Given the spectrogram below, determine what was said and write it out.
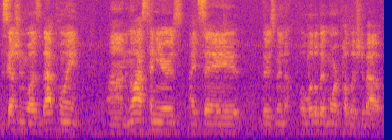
discussion was at that point. Um, in the last 10 years, I'd say there's been a little bit more published about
